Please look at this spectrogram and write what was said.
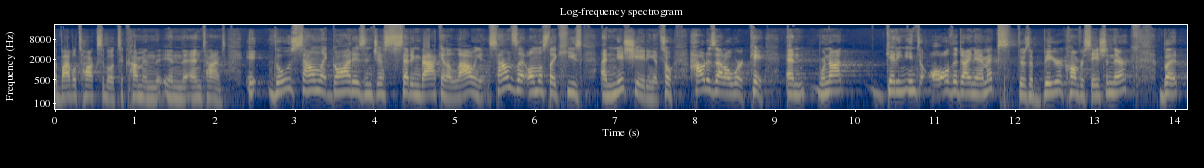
the Bible talks about to come in the, in the end times. It, those sound like God isn't just setting back and allowing it. It sounds like almost like He's initiating it. So, how does that all work? Okay, and we're not getting into all the dynamics, there's a bigger conversation there. But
